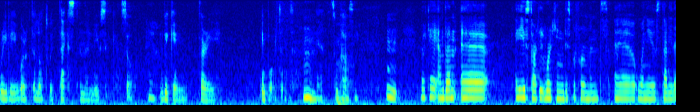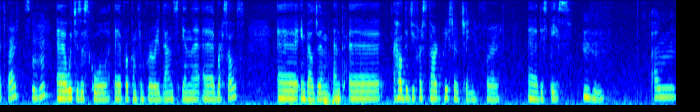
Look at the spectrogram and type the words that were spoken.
really worked a lot with text and then music. So Yeah. it became very important Mm. yeah, somehow. Mm. Okay, and then uh, you started working this performance uh, when you studied at Parts, Mhm. uh, which is a school uh, for contemporary dance in uh, Brussels, uh, in Belgium. And uh, how did you first start researching for uh, this piece? Mhm. Um,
